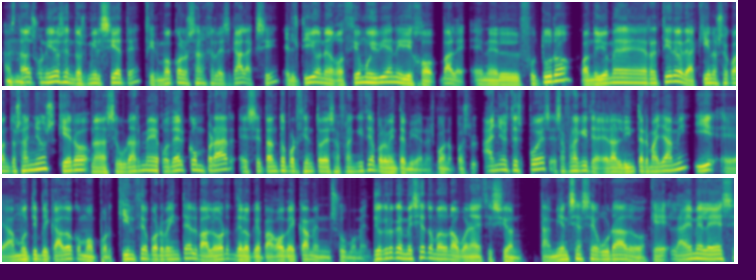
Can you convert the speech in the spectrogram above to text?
a Estados Unidos en 2007, firmó con Los Ángeles Galaxy. El tío negoció muy bien y dijo, vale, en el futuro, cuando yo me retiro de aquí no sé cuántos años, quiero asegurarme poder comprar ese tanto por ciento de esa franquicia por 20 millones. Bueno, pues años después, esa franquicia era el Inter Miami y eh, ha multiplicado como por 15 o por 20 el valor de lo que pagó Beckham en su momento. Yo creo que Messi ha tomado una buena decisión. También se ha asegurado que la MLS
